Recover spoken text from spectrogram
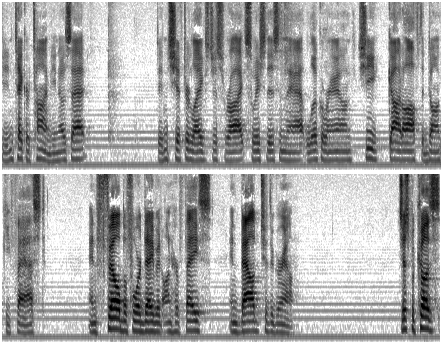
She didn't take her time. Do you notice that? didn't shift her legs just right, swish this and that, look around. She got off the donkey fast and fell before David on her face and bowed to the ground. Just because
